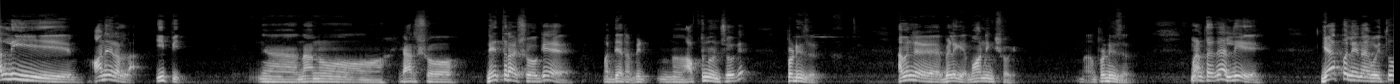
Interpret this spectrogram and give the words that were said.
ಅಲ್ಲಿ ಆನ್ ಇರಲ್ಲ ಇ ಪಿ ನಾನು ಯಾರ ಶೋ ನೇತ್ರ ಶೋಗೆ, ಮಧ್ಯಾಹ್ನ ಬಿಟ್ ಆಫ್ಟರ್ನೂನ್ ಶೋಗೆ ಪ್ರೊಡ್ಯೂಸರ್ ಆಮೇಲೆ ಬೆಳಿಗ್ಗೆ ಮಾರ್ನಿಂಗ್ ಶೋಗೆ ಪ್ರೊಡ್ಯೂಸರ್ ಮಾಡ್ತಾಯಿದ್ದೆ ಅಲ್ಲಿ ಗ್ಯಾಪಲ್ಲಿ ಏನಾಗೋಯ್ತು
